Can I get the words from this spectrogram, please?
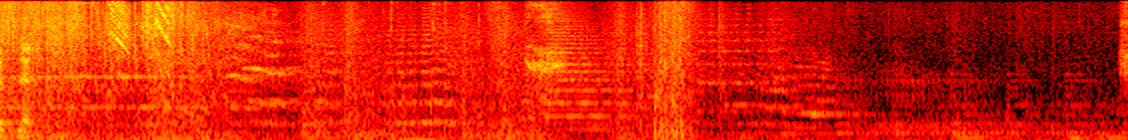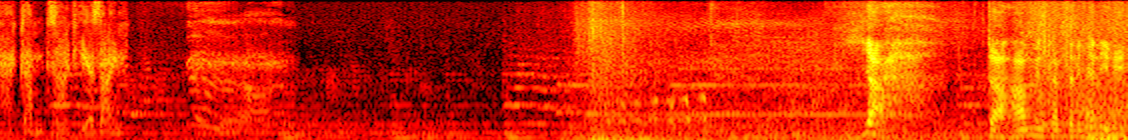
Ganz nett. Verdammt sollt ihr sein. Ja, da haben wir ihn tatsächlich erledigt.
